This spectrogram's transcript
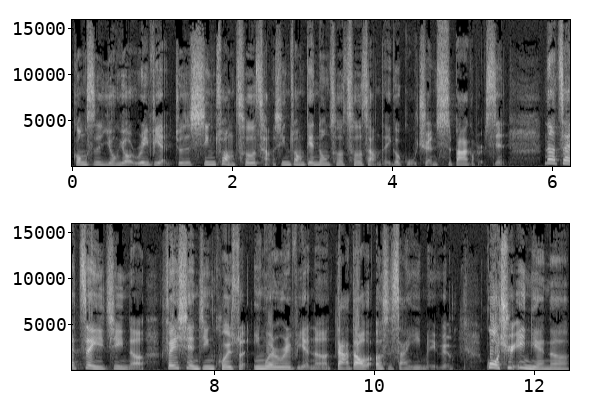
公司拥有 Rivian，就是新创车厂、新创电动车车厂的一个股权十八个 percent。那在这一季呢，非现金亏损因为 Rivian 呢达到了二十三亿美元。过去一年呢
